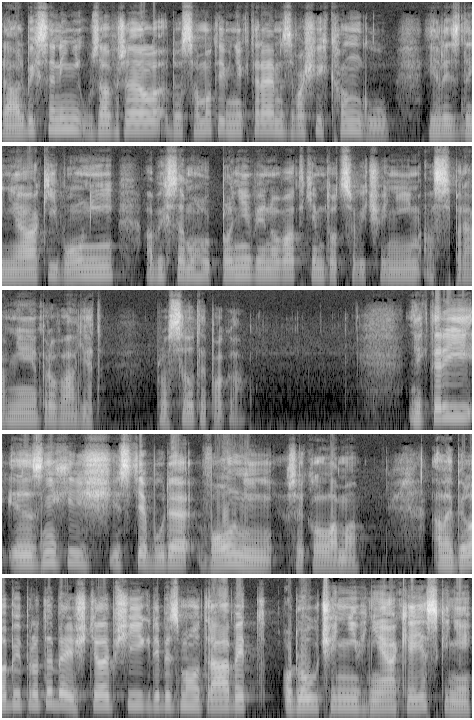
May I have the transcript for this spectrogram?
rád bych se nyní uzavřel do samoty v některém z vašich kangů. Je-li zde nějaký volný, abych se mohl plně věnovat těmto cvičením a správně je provádět prosil Tepaga. Některý z nich již jistě bude volný, řekl Lama, ale bylo by pro tebe ještě lepší, kdybys mohl trávit odloučení v nějaké jeskyni,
